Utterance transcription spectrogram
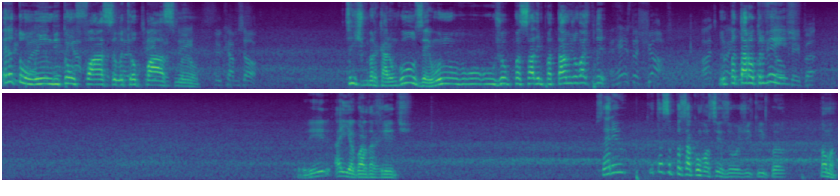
Era tão lindo e tão fácil aquele passo, meu. Tens de marcar um gol, Zé. O, o, o jogo passado empatámos, não vais poder empatar outra vez. Abrir. Aí, a guarda-redes. Sério? O que está-se a passar com vocês hoje, equipa? Toma.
